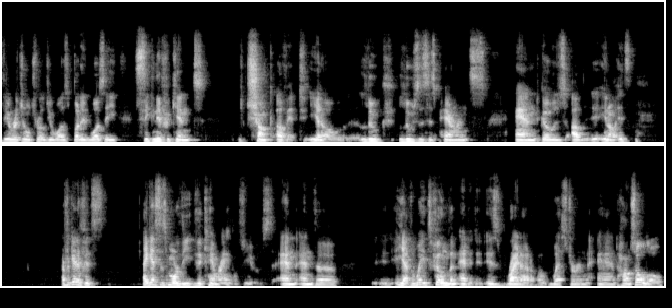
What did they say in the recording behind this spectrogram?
the original trilogy was, but it was a significant chunk of it. You know, Luke loses his parents and goes, uh, you know, it's, I forget if it's, I guess it's more the, the camera angles used and, and the, yeah, the way it's filmed and edited is right out of a Western, and Han Solo,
